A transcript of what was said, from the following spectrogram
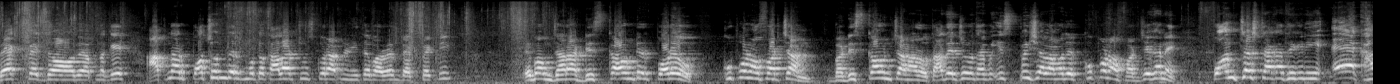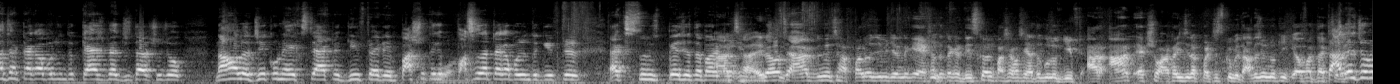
ব্যাকপ্যাক দেওয়া হবে আপনাকে। আপনার পছন্দের মতো কালার চুজ করে আপনি নিতে পারবেন ব্যাকপ্যাকটি এবং যারা ডিসকাউন্টের পরেও কুপন অফার চান বা ডিসকাউন্ট চান আরও তাদের জন্য থাকবে স্পেশাল আমাদের কুপন অফার যেখানে পঞ্চাশ টাকা থেকে নিয়ে এক হাজার টাকা পর্যন্ত ক্যাশব্যাক জেতার সুযোগ না হলে যে কোনো এক্সট্রা একটা গিফট আইটেম পাঁচশো থেকে পাঁচ হাজার টাকা পর্যন্ত গিফটের এক্সক্লুসিভ পেয়ে যেতে পারেন আচ্ছা এটা হচ্ছে আট দুশো ছাপ্পান্ন জিবি যেটা নাকি এক হাজার টাকা ডিসকাউন্ট পাশাপাশি এতগুলো গিফট আর আট একশো আঠাশ যারা পার্চেস করবে তাদের জন্য কি কি অফার থাকছে? তাদের জন্য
